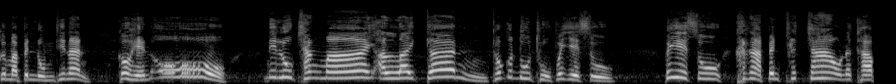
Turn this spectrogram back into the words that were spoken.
ขึ้นมาเป็นหนุ่มที่นั่นก็เห็นโอ้ นี่ลูกช่างไม้อะไรกันเขาก็ดูถูกพระเยซู พระเยซูขนาดเป็นพระเจ้านะครับ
